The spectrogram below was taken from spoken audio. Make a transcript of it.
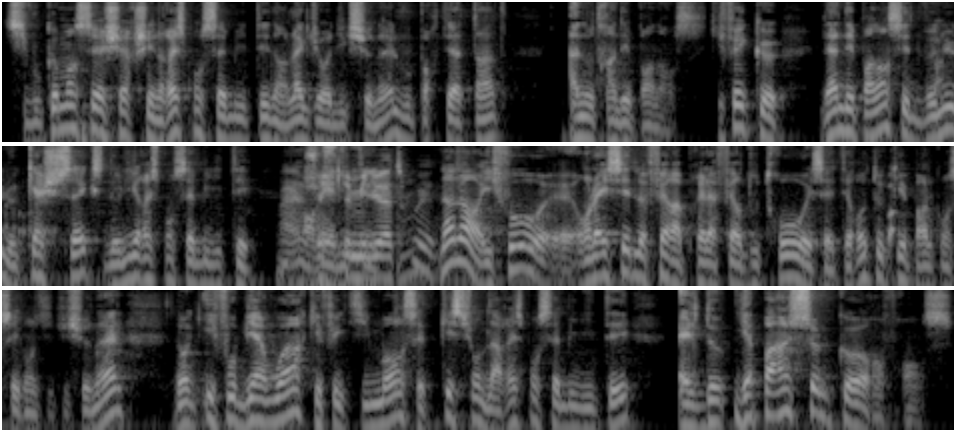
Si vous commencez à chercher une responsabilité dans l'acte juridictionnel, vous portez atteinte à notre indépendance. Ce qui fait que l'indépendance est devenue le cache-sexe de l'irresponsabilité. juste le milieu à trouver. Non, non, il faut. Euh, on a essayé de le faire après l'affaire d'Outreau et ça a été retoqué par le Conseil constitutionnel. Donc il faut bien voir qu'effectivement, cette question de la responsabilité, il n'y a pas un seul corps en France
